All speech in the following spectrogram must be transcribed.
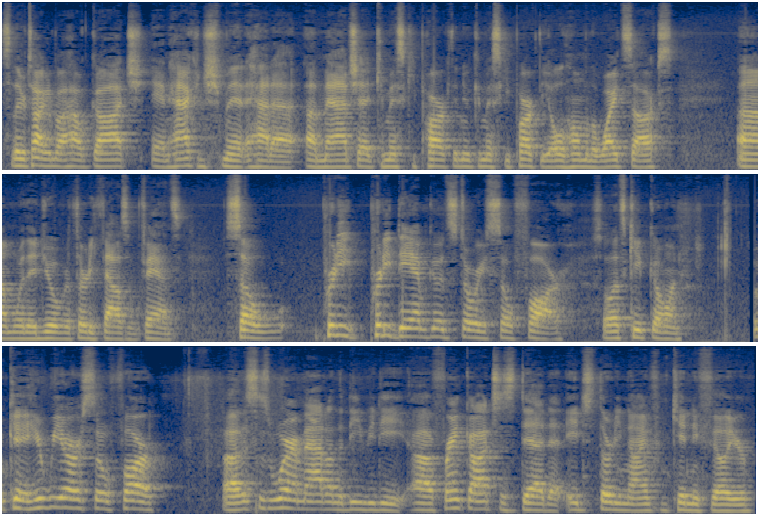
So they were talking about how Gotch and Hackenschmidt had a, a match at Comiskey Park, the new Comiskey Park, the old home of the White Sox, um, where they drew over 30,000 fans. So pretty pretty damn good story so far. So let's keep going. Okay, here we are so far. Uh, this is where I'm at on the DVD. Uh, Frank Gotch is dead at age 39 from kidney failure.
